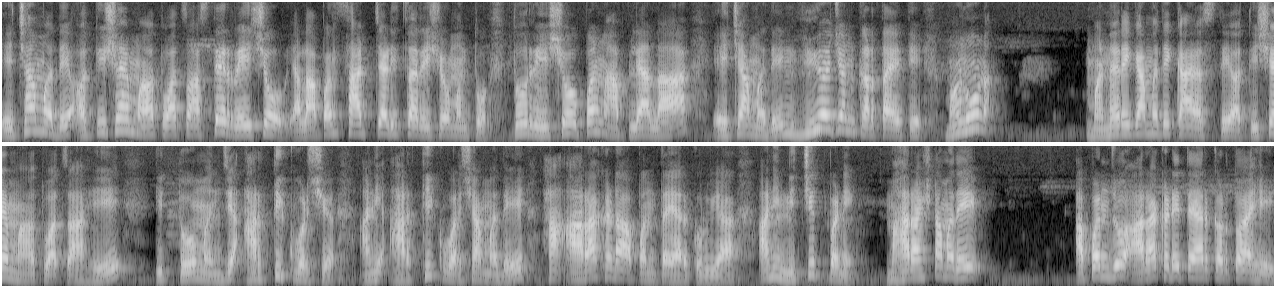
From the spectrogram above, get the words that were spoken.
याच्यामध्ये अतिशय महत्त्वाचं असते रेशो याला आपण साठ चाळीसचा रेशो म्हणतो. तो रेशो पण आपल्याला याच्यामध्ये नियोजन करता येते. म्हणून मनरेगामध्ये काय असते? अतिशय महत्त्वाचं आहे की तो म्हणजे आर्थिक वर्ष. आणि आर्थिक वर्षामध्ये हा आराखडा आपण तयार करूया. आणि निश्चितपणे महाराष्ट्रामध्ये आपण जो आराखडे तयार करतो आहे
